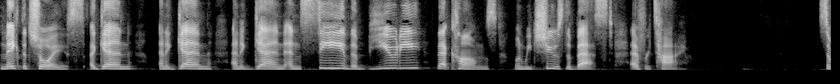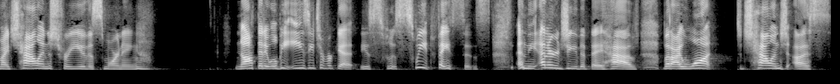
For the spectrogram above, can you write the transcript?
Make the choice again and again and again and see the beauty that comes when we choose the best every time. So, my challenge for you this morning not that it will be easy to forget these sweet faces and the energy that they have, but I want to challenge us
